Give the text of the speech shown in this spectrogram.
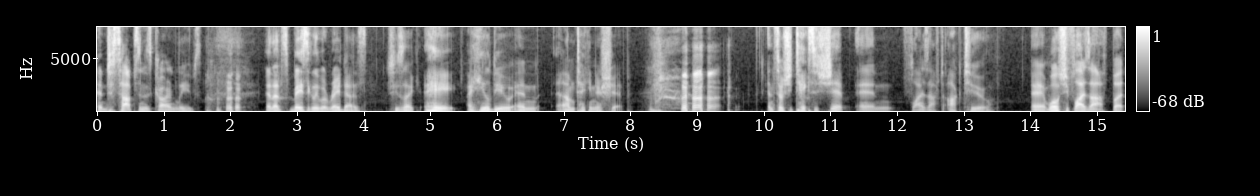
and just hops in his car and leaves. and that's basically what Rey does. She's like, "Hey, I healed you, and I'm taking your ship." And so she takes his ship and flies off to Ahch-To. And well, she flies off, but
